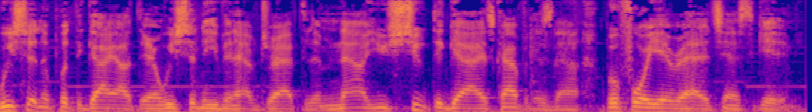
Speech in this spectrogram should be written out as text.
we shouldn't have put the guy out there, and we shouldn't even have drafted him. Now you shoot the guy's confidence down before you ever had a chance to get him.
